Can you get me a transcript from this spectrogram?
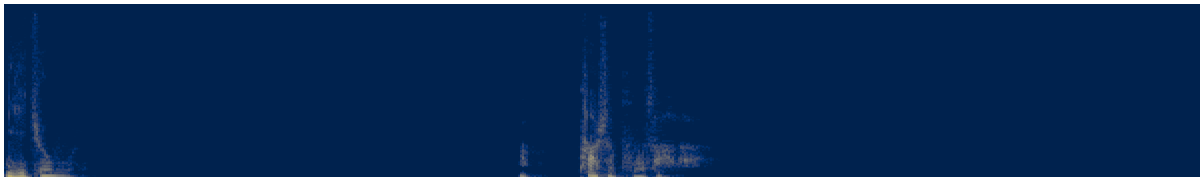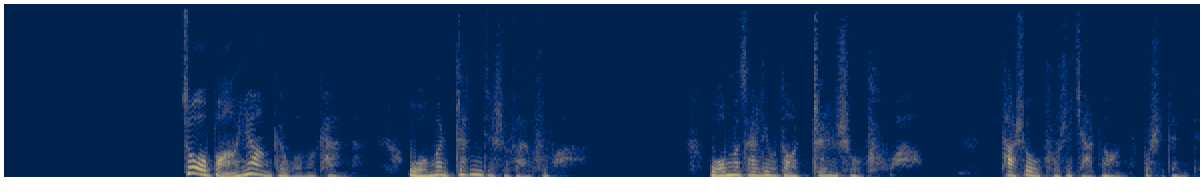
你觉悟了啊！他是菩萨了，做榜样给我们看的。我们真的是凡夫啊！我们在六道真受苦啊！他受苦是假装的，不是真的。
